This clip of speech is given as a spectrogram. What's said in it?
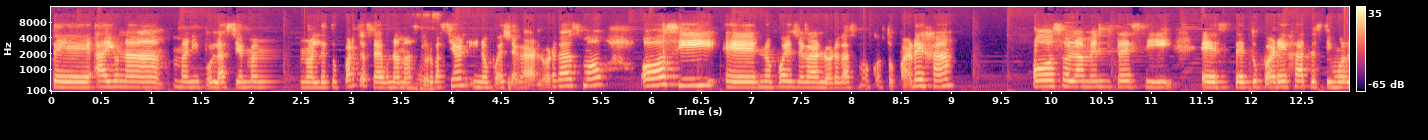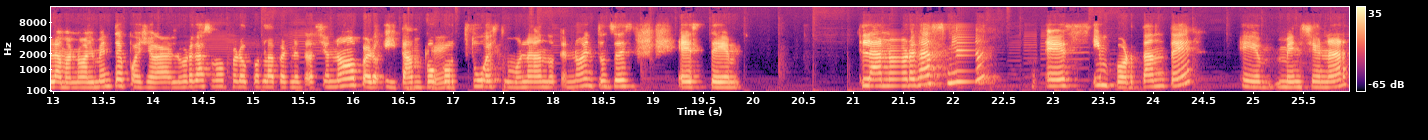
te, hay una manipulación manual de tu parte, o sea, una masturbación y no puedes llegar al orgasmo, o si eh, no puedes llegar al orgasmo con tu pareja, o solamente si este tu pareja te estimula manualmente puedes llegar al orgasmo pero por la penetración no pero y tampoco tú estimulándote no entonces este la anorgasmia es importante eh, mencionar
